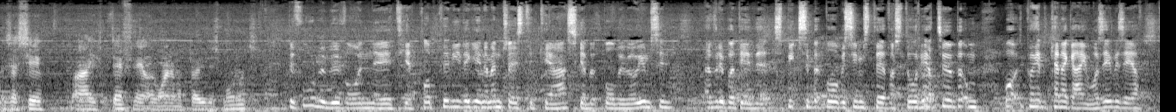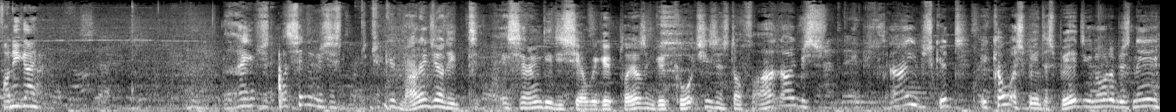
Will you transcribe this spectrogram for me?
as I say, I definitely one of my proudest moments. Before we move on uh, to your club career again, I'm interested to ask about Bobby Williamson. Everybody that speaks about Bobby seems to have a story or two about him. What kind of guy was he? Was he a funny guy? I was, listen, he was just a good manager. He'd, he surrounded himself with good players and good coaches and stuff like that. No, he was, he he was good. He called a spade a spade, you know. There was no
